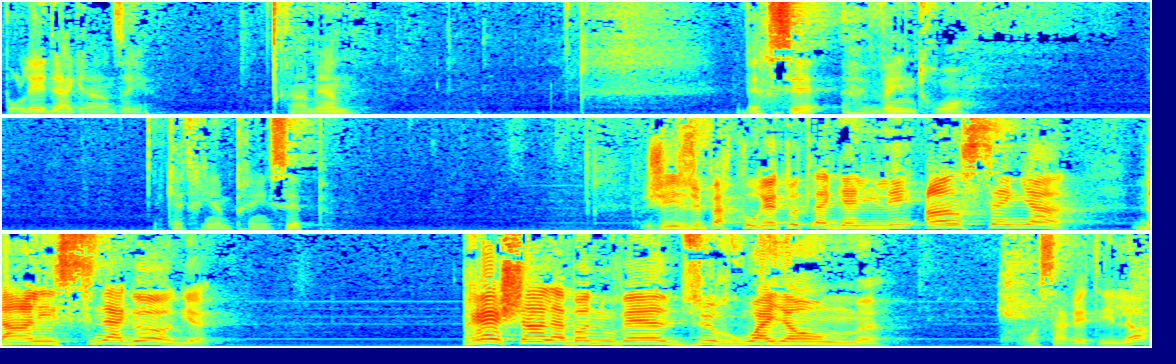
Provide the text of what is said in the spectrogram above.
pour l'aider à grandir. Amen. Verset 23. Quatrième principe. Jésus parcourait toute la Galilée enseignant dans les synagogues, prêchant la bonne nouvelle du royaume. On va s'arrêter là.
